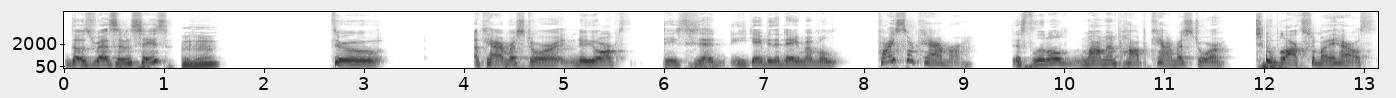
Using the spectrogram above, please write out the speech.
those residencies Mhm. through a camera store in New York. He said he gave me the name of a Chrysler camera, this little mom and pop camera store, two blocks from my house.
